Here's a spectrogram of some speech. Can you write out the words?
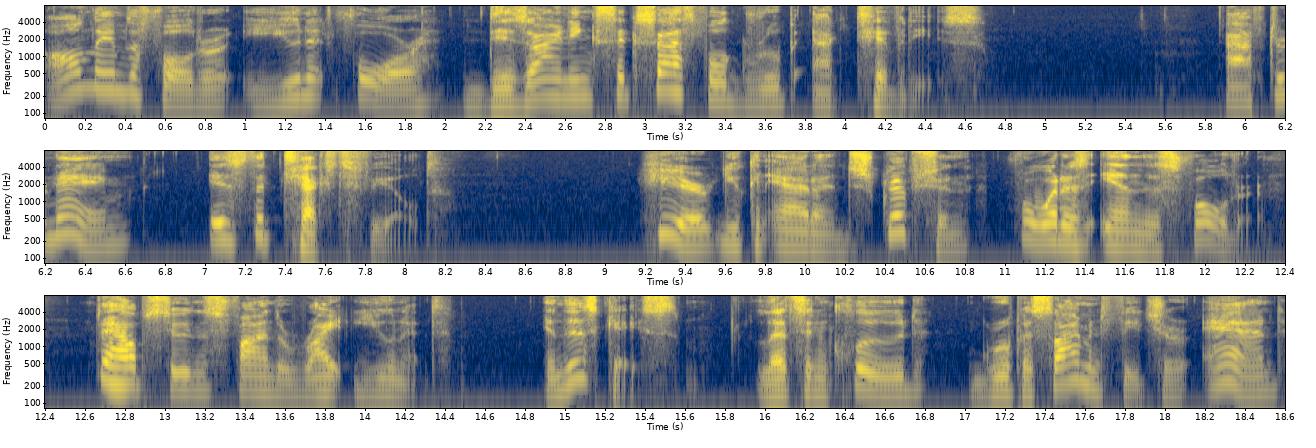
I'll name the folder Unit 4 Designing Successful Group Activities. After name, is the text field. Here you can add a description for what is in this folder to help students find the right unit. In this case, let's include group assignment feature and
